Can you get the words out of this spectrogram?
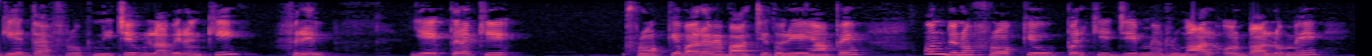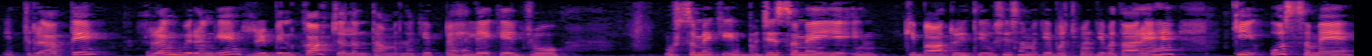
घेरदार फ्रॉक। नीचे गुलाबी रंग की फ्रिल। ये एक तरह की फ्रॉक के बारे में बातचीत हो रही है यहाँ पे। उन दिनों फ्रॉक के ऊपर की जेब में रुमाल और बालों में इतराते रंग बिरंगे रिबिन का चलन था। मतलब कि पहले के जो उस समय की, जिस समय ये इनकी बात हुई थी, उसी समय के बचपन की बता रहे हैं कि उस समय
